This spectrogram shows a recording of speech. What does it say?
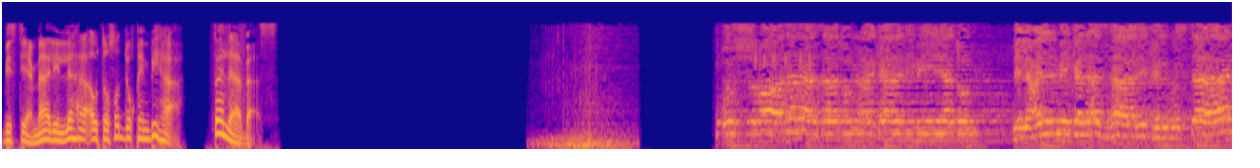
باستعمال لها أو تصدق بها فلا بأس. بشرى لنا أكاديمية للعلم كالأزهار في البستان.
